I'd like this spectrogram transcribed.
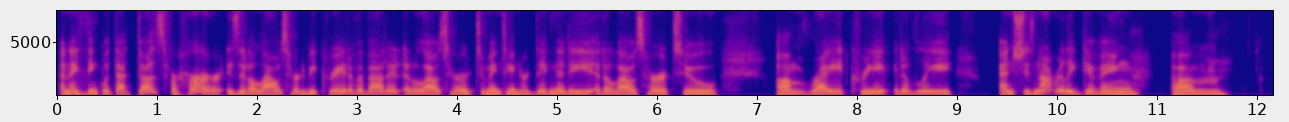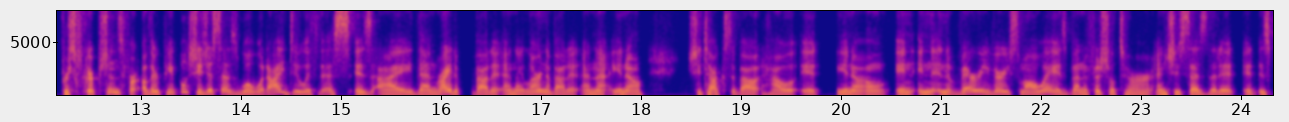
And mm I think what that does for her is it allows her to be creative about it. It allows her to maintain her dignity. It allows her to um, write creatively. And she's not really giving um, prescriptions for other people. She just says, well, what I do with this is I then write about it and I learn about it. And, uh, you know, she talks about how it you know in, in in a very very small way is beneficial to her and she says that it it is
